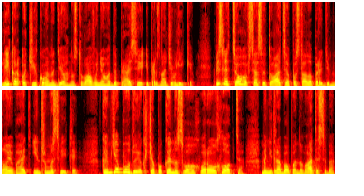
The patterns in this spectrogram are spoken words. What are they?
Лікар очікувано діагностував у нього депресію і призначив ліки. Після цього вся ситуація постала переді мною в геть іншому світлі. Ким я буду, якщо покину свого хворого хлопця? Мені треба опанувати себе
